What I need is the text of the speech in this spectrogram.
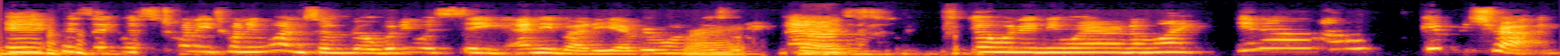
because it was 2021, so nobody was seeing anybody. Everyone was Right. wearing masks, going anywhere, and I'm like, you know, I'll give it a try.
